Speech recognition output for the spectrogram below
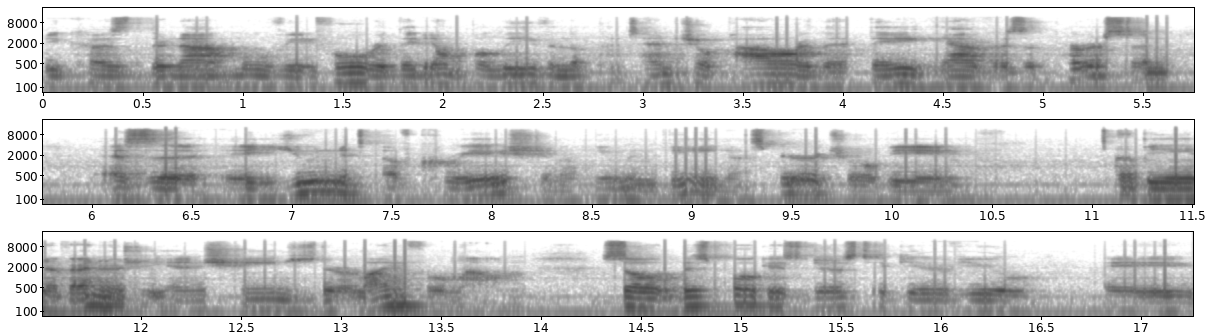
because they're not moving forward. They don't believe in the potential power that they have as a person as a, a unit of creation, a human being, a spiritual being, a being of energy, and change their life around. So this book is just to give you a,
